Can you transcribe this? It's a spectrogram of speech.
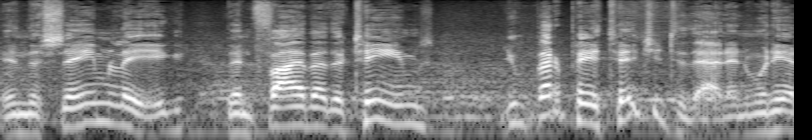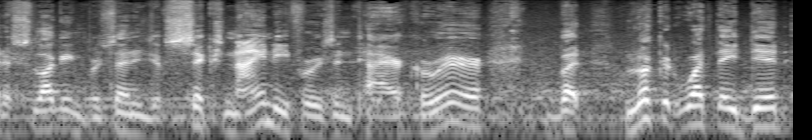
in the same league than five other teams, you better pay attention to that. And when he had a slugging percentage of 690 for his entire career, but look at what they did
